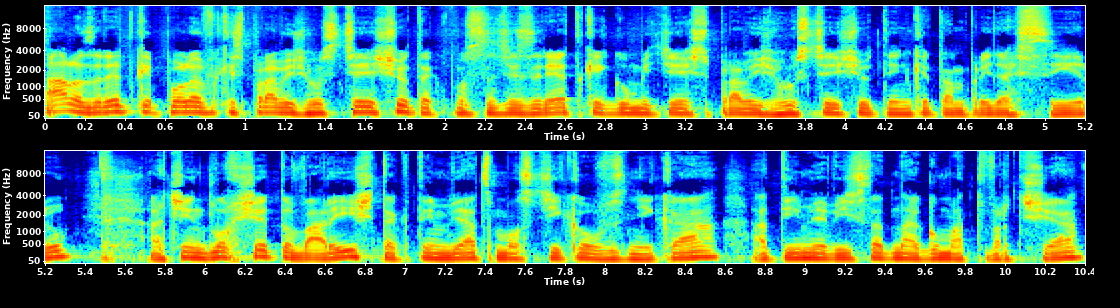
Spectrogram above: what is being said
Áno, z riedkej polievky spravíš hustejšiu, tak v podstate z riedkej gumy tiež spravíš hustejšiu tým, keď tam pridaš síru. A čím dlhšie to varíš, tak tým viac mostíkov vzniká a tým je výsledná guma tvrdšia.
